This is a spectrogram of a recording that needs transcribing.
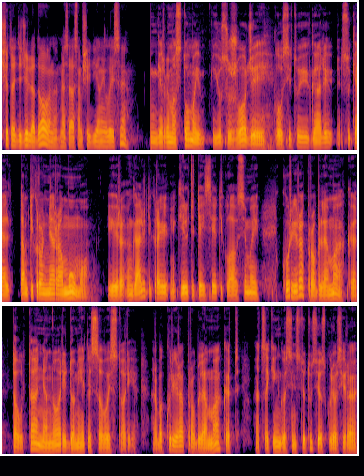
šitą didžiulę dovaną, mes esam šiai dienai laisvi. Gerbiamas Tomai, jūsų žodžiai klausytojui gali sukelti tam tikro neramumo. Ir gali tikrai kilti teisėti klausimai, kur yra problema, kad tauta nenori domėti savo istoriją. Arba kur yra problema, kad atsakingos institucijos, kurios yra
